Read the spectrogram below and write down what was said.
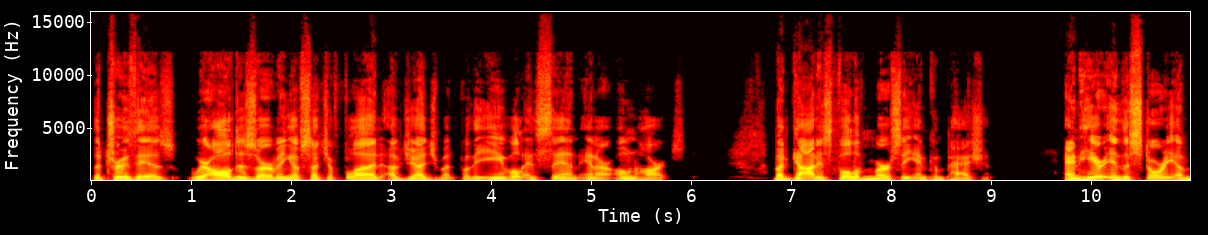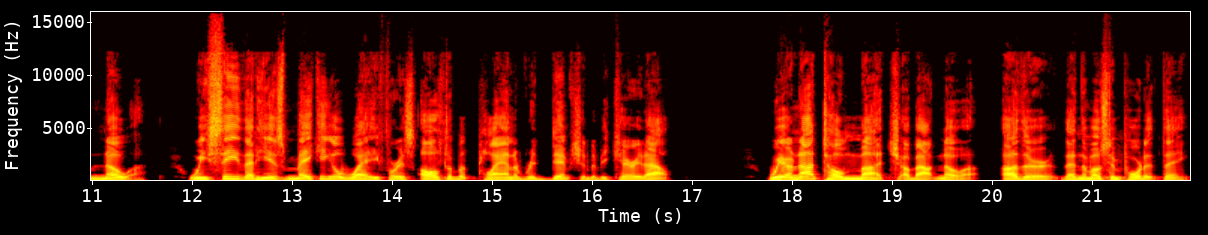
The truth is, we're all deserving of such a flood of judgment for the evil and sin in our own hearts. But God is full of mercy and compassion. And here in the story of Noah, we see that he is making a way for his ultimate plan of redemption to be carried out. We are not told much about Noah other than the most important thing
